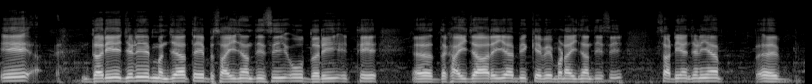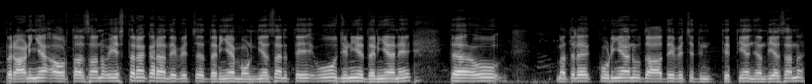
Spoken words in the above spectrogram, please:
ਇਹ ਦਰੀ ਜਿਹੜੇ ਮੰਜਿਆਂ ਤੇ ਵਸਾਈ ਜਾਂਦੀ ਸੀ, ਉਹ ਦਰੀ ਇੱਥੇ ਦਿਖਾਈ ਜਾ ਰਹੀ ਹੈ ਵੀ ਕਿਵੇਂ ਬਣਾਈ ਜਾਂਦੀ ਸੀ। ਸਾਡੀਆਂ ਜਿਹੜੀਆਂ ਪੁਰਾਣੀਆਂ ਔਰਤਾਂ ਸਨ, ਉਹ ਇਸ ਤਰ੍ਹਾਂ ਘਰਾਂ ਦੇ ਵਿੱਚ ਦਰੀਆਂ ਬੁਣਦੀਆਂ ਸਨ ਤੇ ਉਹ ਜਿਹੜੀਆਂ ਦਰੀਆਂ ਨੇ, ਤਾਂ ਉਹ ਮਤਲਬ ਕੁੜੀਆਂ ਨੂੰ ਦਾਜ ਦੇ ਵਿੱਚ ਦਿੱਤੀਆਂ ਜਾਂਦੀਆਂ ਸਨ।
